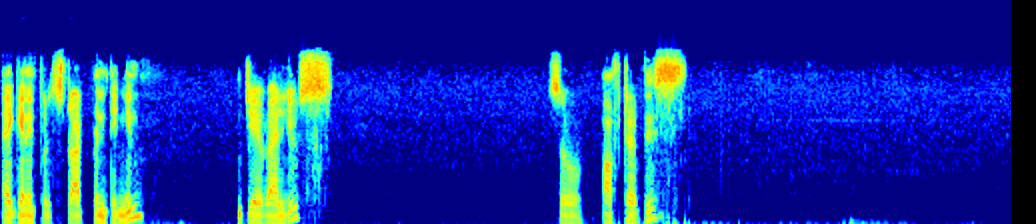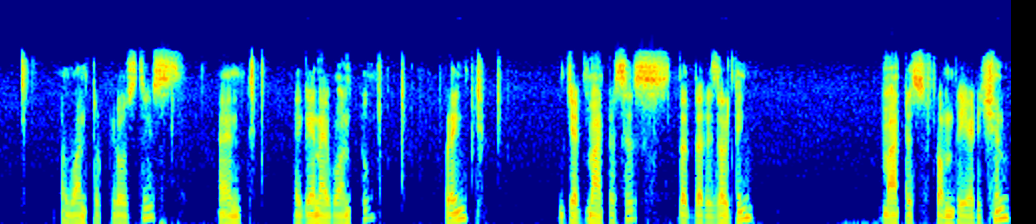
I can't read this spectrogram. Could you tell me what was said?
again it will start printing in j values. So after this I want to close this. And again I want to print Z matrices that the resulting matrix from the addition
